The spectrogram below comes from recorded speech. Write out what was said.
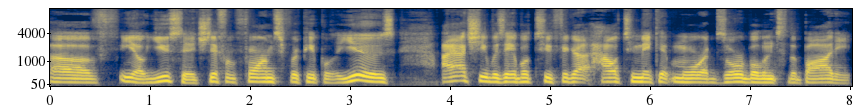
of, you know, usage, different forms for people to use, I actually was able to figure out how to make it more absorbable into the body.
